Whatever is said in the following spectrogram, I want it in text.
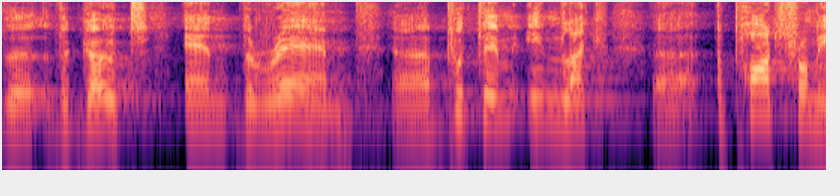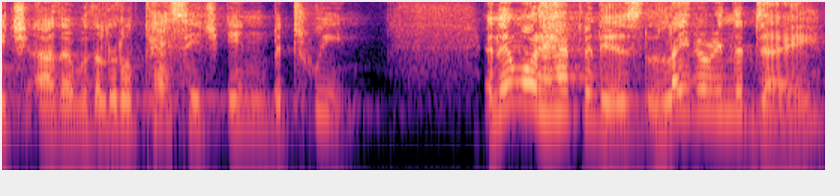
the, the goat and the ram, uh, put them in like uh, apart from each other with a little passage in between. And then what happened is later in the day,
